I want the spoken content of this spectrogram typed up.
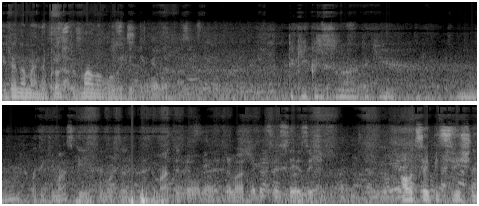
Іде на мене, просто мало вулиць. Такі крісла, такі. Отакі маски їх не можна мати вдома, тримати, бо це все язичне. А оцей підсвічник,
